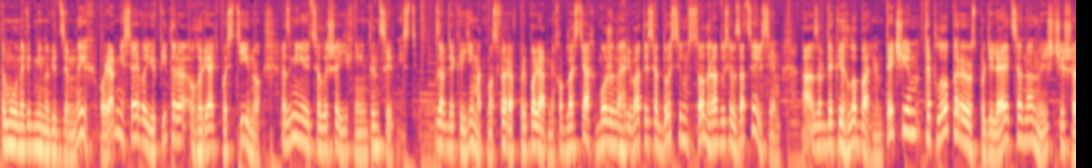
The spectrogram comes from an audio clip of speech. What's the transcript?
тому, на відміну від земних, полярні сяйва Юпітера горять постійно, а змінюється лише їхня інтенсивність. Завдяки їм атмосфера в приполярних областях може нагріватися до 700 градусів за Цельсієм, а завдяки глобальним течіям тепло перерозподіляється на нижчі широти.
